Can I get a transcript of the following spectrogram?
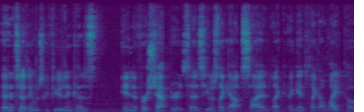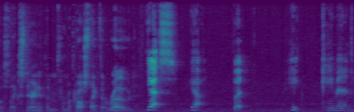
that's the other thing that was confusing because in the first chapter it says he was like outside, like against like a light post, like staring at them from across like the road. Yes, yeah, but he came in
